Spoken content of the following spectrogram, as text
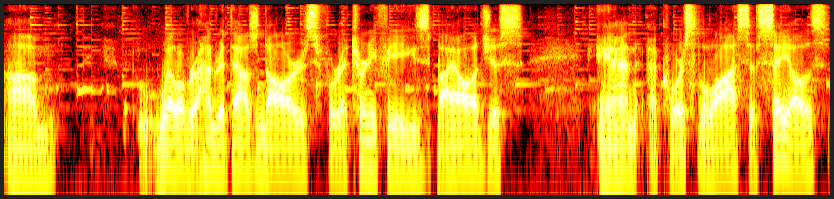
Um, well over $100,000 for attorney fees, biologists, and of course the loss of sales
